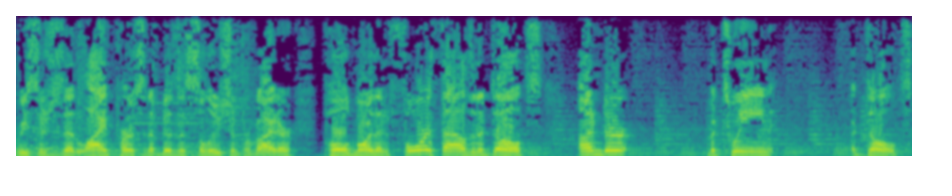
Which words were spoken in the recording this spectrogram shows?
Researchers at LivePerson, a business solution provider, polled more than 4,000 adults under between adults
